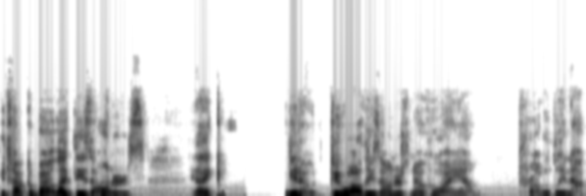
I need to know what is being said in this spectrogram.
you talk about like these owners like you know do all these owners know who i am probably not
